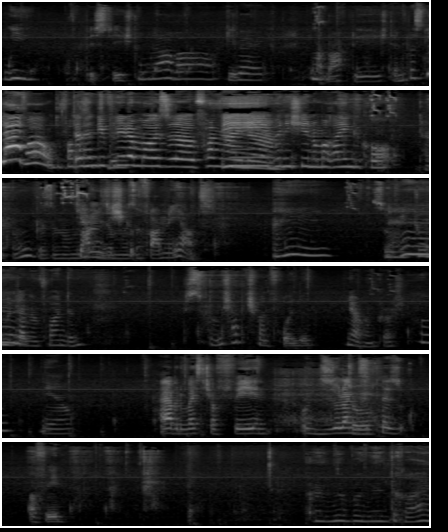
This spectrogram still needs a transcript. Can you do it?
Ui. Verpiss dich, du Lava. Geh weg. Niemand mag dich, denn du bist Lava und du Da sind die. Fledermäuse. Fang Wie eine. bin ich hier nochmal reingekommen? Keine Ahnung, da sind noch Die haben sich vermehrt. So wie du mit deiner Freundin. Bist du dumm? Ich hab nicht mal eine Freundin. Ja, mein Crush. Ja. Ja, aber du weißt nicht auf wen. Und solange Doch. diese Person. Auf wen? Eine von den drei.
